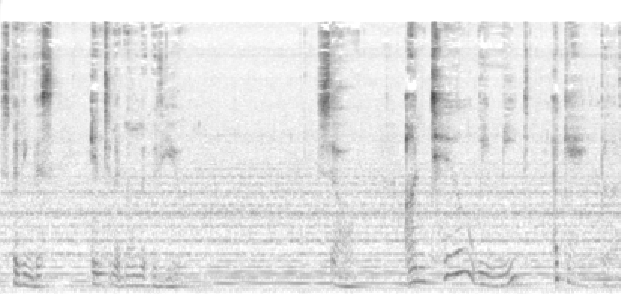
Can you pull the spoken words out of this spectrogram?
spending this intimate moment with you. So, until we meet again, beloved.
